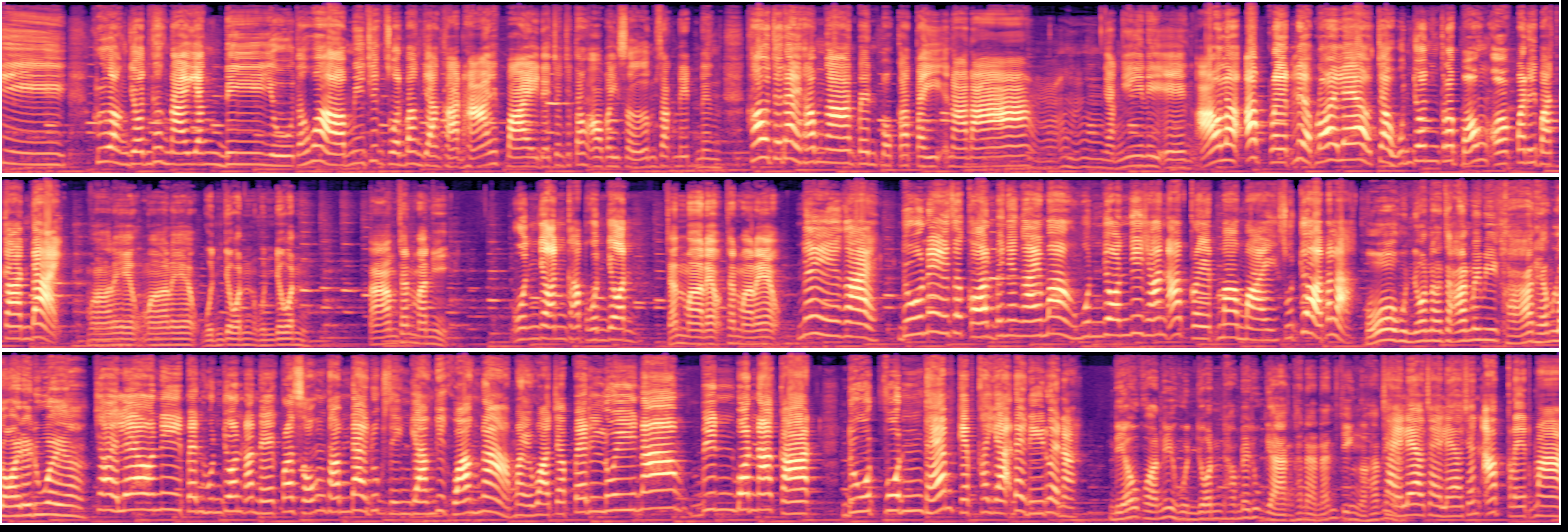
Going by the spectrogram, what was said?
เครื่องยนต์ข้างในยังดีอยู่ แต่ว่ามีชิ้นส่วนบางอย่างขาดหายไป เดี๋ยวฉันจะต้องเอาไปเสริมสักนิดหนึ่งเขาจะได้ทำงานเป็นปกตินะนะอืม อย่างนี้นี่เอง เอาละอัปเกรดเรียบร้อยแล้ว เจ้าหุ่นยนต์กระป๋องออกปฏิบัติการได้ มาแล้วมาแล้วหุ่นยนต์หุ่นยนต์ ตามฉันมานี่หุ่นยนต์ครับหุ่นยนต์ ฉันมาแล้วฉันมาแล้ว นี่ไง ดูนี่ซะก่อนเป็นยังไงมั่งหุ่นยนต์ที่ฉันอัปเกรดมาใหม่ สุดยอดปะล่ะ โอ้หุ่นยนต์อาจารย์ไม่มีขาแถมลอยได้ด้วยอะใช่แล้วนี่เป็นหุ่นยนต์อเนกประสงค์ทำได้ทุกสิ่งอย่างที่ขวางหน้า ไม่ว่าจะเป็นลุยน้ำบินบนอากาศ ดูดฝุ่นแถมเก็บขยะได้ดีด้วยนะ เดี๋ยวก่อนนี่หุ่นยนต์ทำได้ทุกอย่างขนาดนั้นจริงเหรอครับเนี่ใช่ยแล้วใช่แล้วฉันอัปเกรดมา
